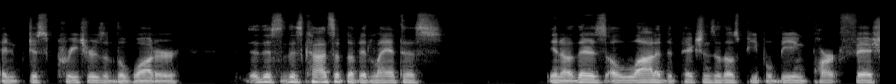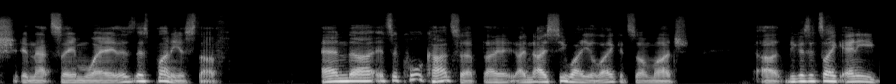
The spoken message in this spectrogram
and just creatures of the water. This this concept of Atlantis. You know, there's a lot of depictions of those people being part fish in that same way. There's there's plenty of stuff and uh, it's a cool concept. I, I I see why you like it so much, uh, because it's like any,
